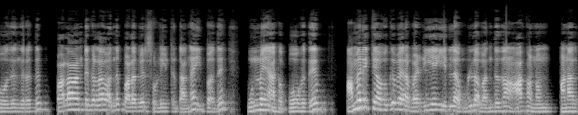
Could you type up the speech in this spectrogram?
போகுதுங்கிறது பல ஆண்டுகளா வந்து பல பேர் சொல்லிட்டு இருக்காங்க. இப்ப அது உண்மையாக போகுது. அமெரிக்காவுக்கு வேற வழியே இல்ல. உள்ள வந்துதான் ஆகணும். ஆனால்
